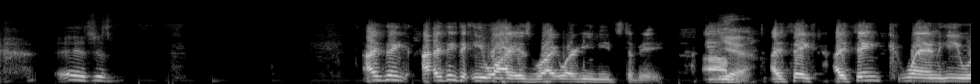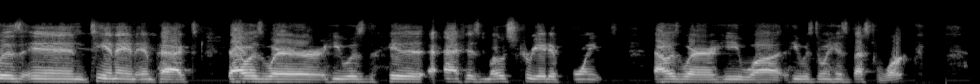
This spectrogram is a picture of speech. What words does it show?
it's just I think I think the EY is right where he needs to be. Um, yeah, I think I think when he was in TNA and Impact, that was where he was his, at his most creative point. That was where he was he was doing his best work.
